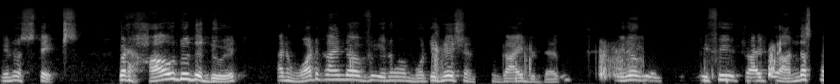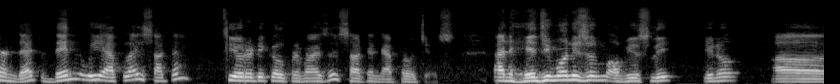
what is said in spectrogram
you know, states. But how do they do it, and what kind of you know motivation guide them? You know, if we try to understand that, then we apply certain theoretical premises, certain approaches, and hegemonism, obviously, you know. Uh,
